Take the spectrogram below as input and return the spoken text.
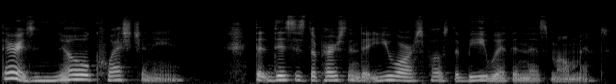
There is no questioning that this is the person that you are supposed to be with in this moment.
